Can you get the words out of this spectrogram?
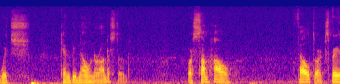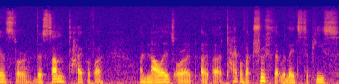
which can be known or understood or somehow felt or experienced or there's some type of a, a knowledge or a, a, a type of a truth that relates to peace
